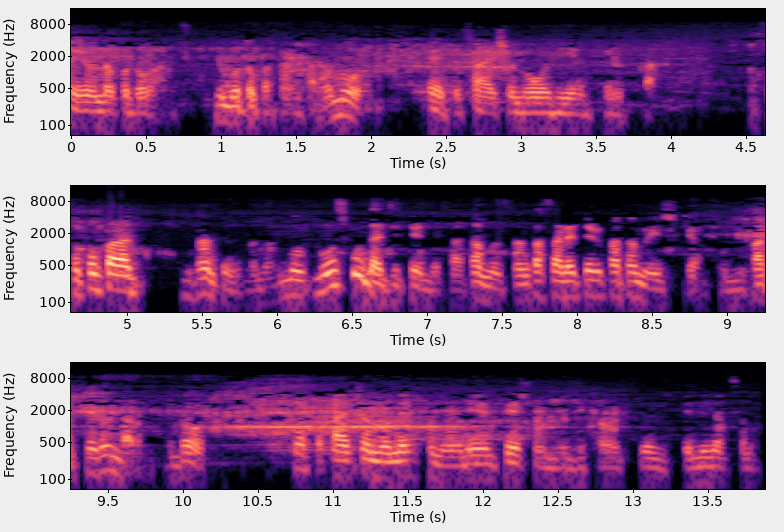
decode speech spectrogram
まあ、いろんなことがあるんです。で、元かさんからも、えっと、最初のオーディエンスというか、そこから、なんていうのかな、もう申し込んだ時点でさ、多分参加されてる方の意識はこう向かってるんだろうけど、やっぱ最初のね、そのオリエンテーションの時間を通じて皆様と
